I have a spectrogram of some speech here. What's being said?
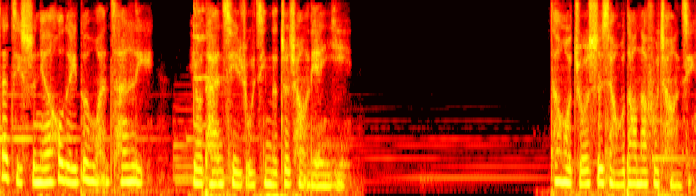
在几十年后的一顿晚餐里，又谈起如今的这场联谊。但我着实想不到那幅场景，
